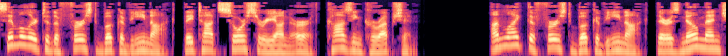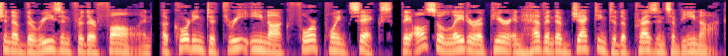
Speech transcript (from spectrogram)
Similar to the first book of Enoch, they taught sorcery on earth, causing corruption. Unlike the first book of Enoch, there is no mention of the reason for their fall and, according to 3 Enoch 4.6, they also later appear in heaven objecting to the presence of Enoch.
